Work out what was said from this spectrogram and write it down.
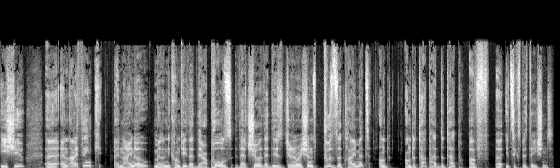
issue, and I think. And I know, Melanie Conti, that there are polls that show that these generations put the climate on on the top, at the top of uh, its expectations.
